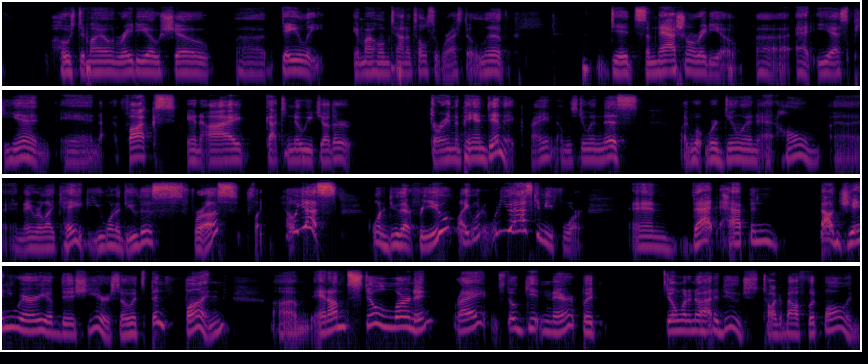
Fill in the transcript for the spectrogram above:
hosted my own radio show uh, daily in my hometown of Tulsa, where I still live. Did some national radio uh, at ESPN and Fox, and I got to know each other during the pandemic, right? I was doing this like what we're doing at home. Uh, and they were like, Hey, do you want to do this for us? It's like, hell yes. I want to do that for you. Like, what, what are you asking me for? And that happened about January of this year. So it's been fun. Um, and I'm still learning, right? I'm still getting there, but don't want to know how to do. Just talk about football and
